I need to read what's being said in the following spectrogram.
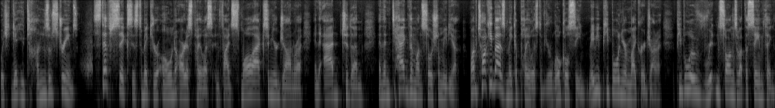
which can get you tons of streams. Step 6 is to make your own artist playlists and find small acts in your genre and add to them and then tag them on social media. What I'm talking about is make a playlist of your local scene, maybe people in your microgenre, people who have written songs about the same thing,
